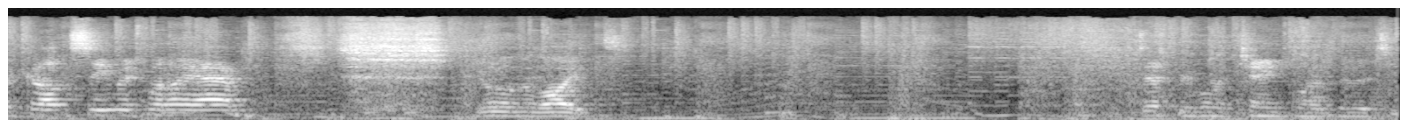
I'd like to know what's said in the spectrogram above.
I can't see which one I am. You're on the right. Desperately want to change my ability,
